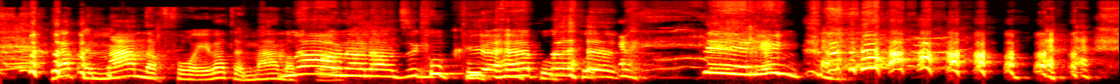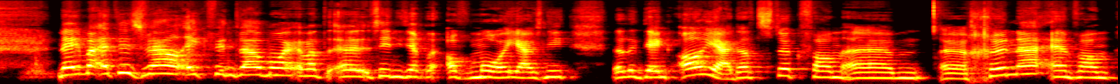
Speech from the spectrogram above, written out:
wat een maandag voor je, wat een maandag. Nou, voor nou, nou, ik poep, poep, heb. Tering! nee, maar het is wel, ik vind het wel mooi, wat uh, Cindy zegt, of mooi, juist niet, dat ik denk, oh ja, dat stuk van um, uh, gunnen en van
